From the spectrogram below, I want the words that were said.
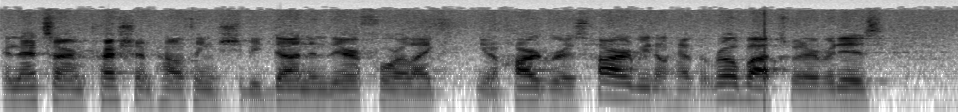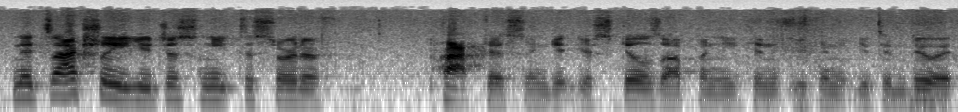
and that's our impression of how things should be done, and therefore, like, you know, hardware is hard, we don't have the robots, whatever it is. And it's actually, you just need to sort of practice and get your skills up, and you can, you can, you can do it.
